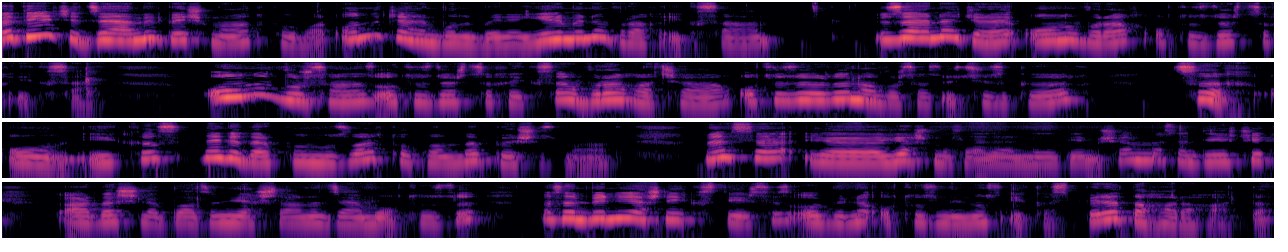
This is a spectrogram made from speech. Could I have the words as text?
Və deyir ki, cəmi 5 manat pul var. Onda gəlin bunu belə 20-ni vuraq x-a. Üzərinə gələk 10-u vuraq 34 çıx x-a. 10-u vursanız 34 çıx x-a, vuraq açaq. 34-dən vursanız 340 çıx 10 x nə qədər pulumuz var? Toplamda 500 manat. Mən sizə e, yaş məsələlərində də demişəm. Məsələn deyir ki, qardaş ilə bacının yaşlarının cəmi 30-dur. Məsələn birinin yaşına x deyirsiniz, o birinə 30 minus x. Belə daha rahatdır.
